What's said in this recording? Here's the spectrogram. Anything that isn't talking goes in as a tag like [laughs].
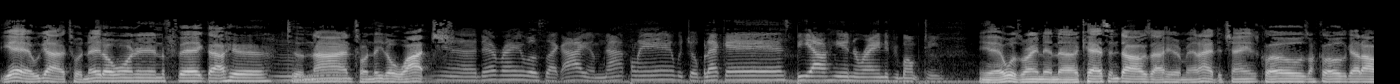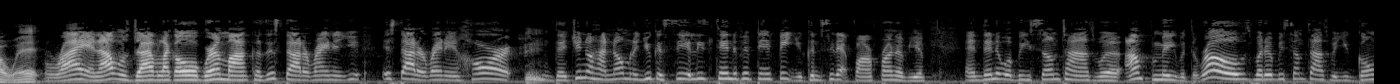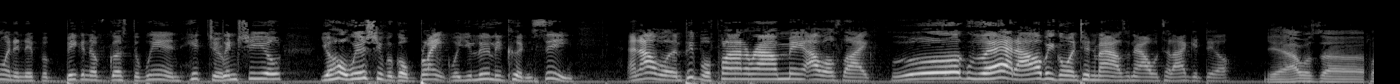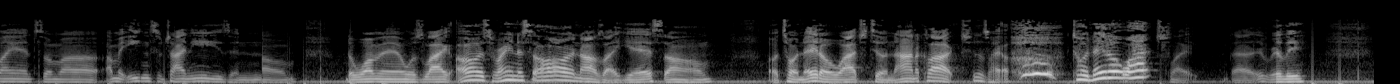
yeah, we got a tornado warning in effect out here mm-hmm. till nine tornado watch. Yeah, that rain was like, I am not playing with your black ass. Be out here in the rain if you bump to. Yeah, it was raining uh, cats and dogs out here, man. I had to change clothes. My clothes got all wet. Right, and I was driving like an old grandma because it started raining. You, it started raining hard. [clears throat] that you know how normally you could see at least ten to fifteen feet. You couldn't see that far in front of you, and then it would be sometimes where I'm familiar with the roads, but it'll be sometimes where you're going, and if a big enough gust of wind hit your windshield, your whole windshield would go blank where you literally couldn't see and I was, and people flying around me. I was like, fuck that. I'll be going 10 miles an hour until I get there. Yeah, I was, uh, playing some, uh, I mean, eating some Chinese and, um, the woman was like, oh, it's raining so hard. And I was like, yes, um, a tornado watch till nine o'clock. She was like, oh, [gasps] tornado watch? Like, uh, it really,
